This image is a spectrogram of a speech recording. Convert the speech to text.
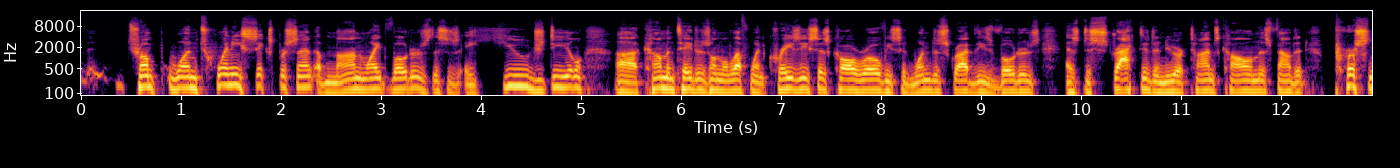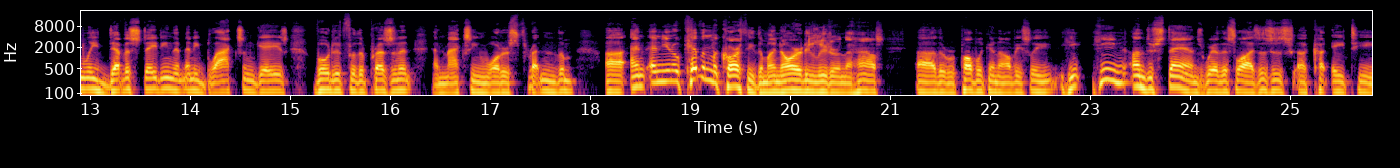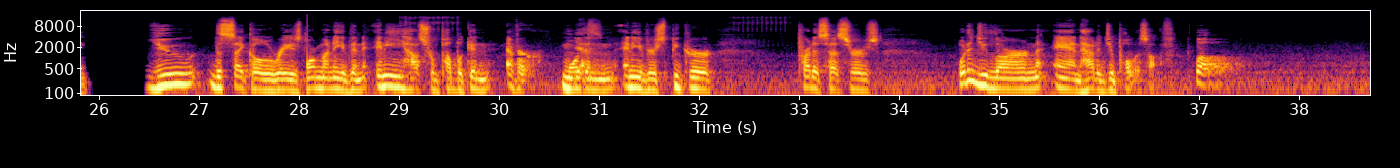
Trump won 26% of non white voters. This is a huge deal. Uh, commentators on the left went crazy, says Karl Rove. He said one described these voters as distracted. A New York Times columnist found it personally devastating that many blacks and gays voted for the president, and Maxine Waters threatened them. Uh, and, and, you know, Kevin McCarthy, the minority leader in the House, uh, the Republican, obviously, he, he understands where this lies. This is uh, cut 18. You, the cycle, raised more money than any House Republican ever, more yes. than any of your speaker predecessors. What did you learn and how did you pull this off? Well,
